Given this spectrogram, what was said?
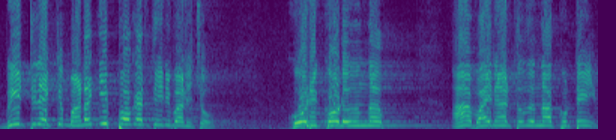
വീട്ടിലേക്ക് മടങ്ങിപ്പോകാൻ തീരുമാനിച്ചു. കോഴിക്കോട് നിന്ന് ആ വയനാട്ടിൽ നിന്ന് ആ കുട്ടി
